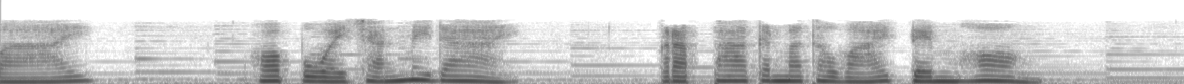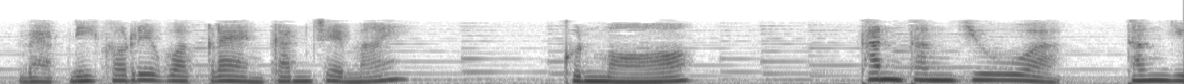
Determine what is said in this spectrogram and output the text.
วาย พอป่วยฉันไม่ได้ กลับพากันมาถวายเต็มห้อง แบบนี้เขาเรียกว่าแกล้งกันใช่ไหม คุณหมอ ท่านทั้งยั่ว ทั้งย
